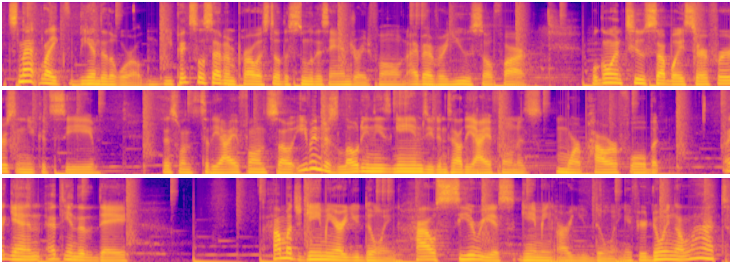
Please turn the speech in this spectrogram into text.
it's not like the end of the world. The Pixel 7 Pro is still the smoothest Android phone I've ever used so far. We'll go into Subway Surfers, and you could see this one's to the iPhone. So even just loading these games, you can tell the iPhone is more powerful. But again, at the end of the day, how much gaming are you doing? How serious gaming are you doing? If you're doing a lot,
